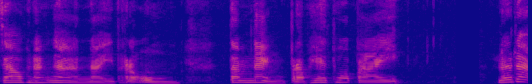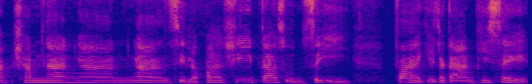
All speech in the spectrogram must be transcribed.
เจ้าพนักงานในพระองค์ตำแหน่งประเภททั่วไป ระดับชำนาญงานงานศิลปาชีพ 904 ฝ่ายกิจการพิเศษ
